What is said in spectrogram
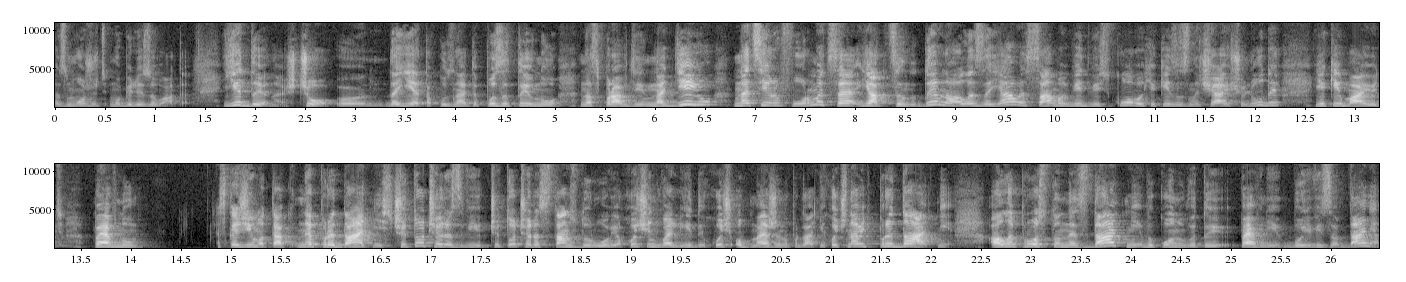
зможуть мобілізувати. Єдине, що е, дає таку, знаєте, позитивну насправді надію на ці реформи, це як це не дивно, але заяви саме від військових, які зазначають, що люди, які мають певну скажімо так, непридатність, чи то через вік, чи то через стан здоров'я, хоч інваліди, хоч обмежено придатні, хоч навіть придатні, але просто не здатні виконувати певні бойові завдання.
